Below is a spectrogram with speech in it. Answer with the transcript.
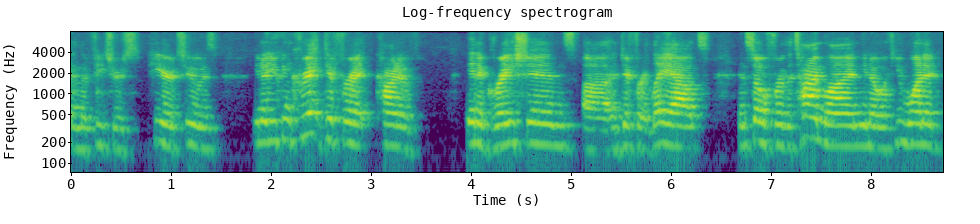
and the features here too is, you know, you can create different kind of integrations uh, and different layouts. And so for the timeline, you know, if you wanted,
